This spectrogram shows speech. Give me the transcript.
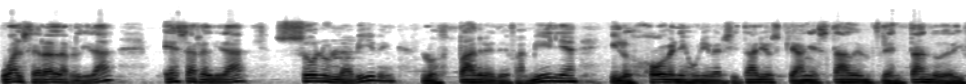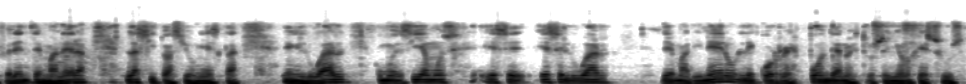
¿cuál será la realidad? Esa realidad solo la viven los padres de familia y los jóvenes universitarios que han estado enfrentando de diferentes maneras la situación esta. En el lugar, como decíamos, ese, ese lugar de marinero le corresponde a nuestro Señor Jesús,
